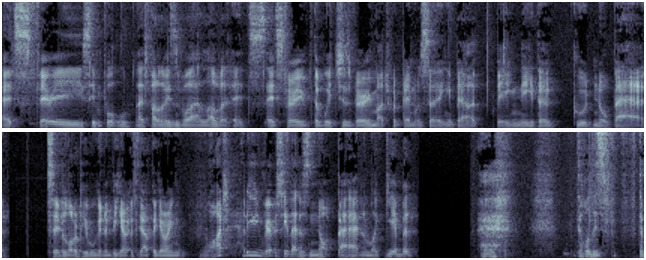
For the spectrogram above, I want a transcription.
it's very simple. That's part of the reasons why i love it. It's it's very the witch is very much what ben was saying about being neither good nor bad. So a lot of people are going to be out there going what? How do you ever see that as not bad? And i'm like yeah but all these the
